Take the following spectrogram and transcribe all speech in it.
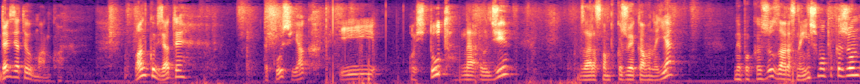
Де взяти обманку? Обманку взяти таку ж, як і ось тут, на LG. Зараз вам покажу, яка вона є. Не покажу, зараз на іншому покажу.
